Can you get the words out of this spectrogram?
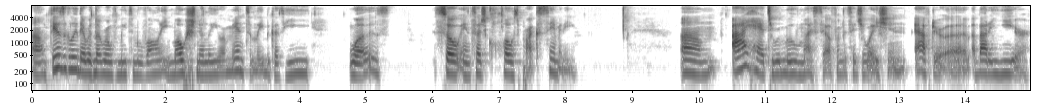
Um, physically, there was no room for me to move on emotionally or mentally because he was so in such close proximity. Um, I had to remove myself from the situation after uh, about a year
